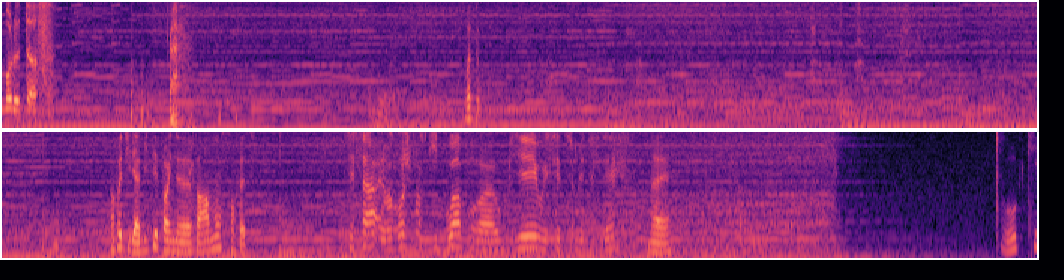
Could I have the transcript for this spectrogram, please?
Molotov. What the... En fait, il est habité par une par un monstre en fait. C'est ça, et en gros, je pense qu'il boit pour euh, oublier ou essayer de se maîtriser. Ouais. Ok.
